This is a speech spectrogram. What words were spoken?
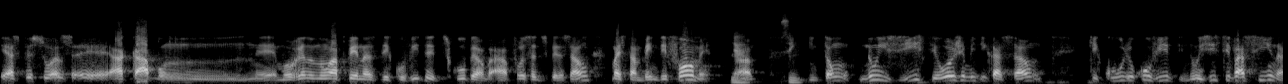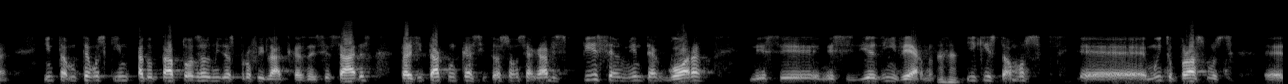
é, as pessoas é, acabam é, morrendo não apenas de Covid, desculpe a, a força de expressão, mas também de fome. É, tá? Então, não existe hoje medicação que cure o Covid, não existe vacina. Então, temos que adotar todas as medidas profiláticas necessárias para evitar com que a situação se agrave, especialmente agora, nesse, nesses dias de inverno. Uhum. E que estamos é, muito próximos é,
